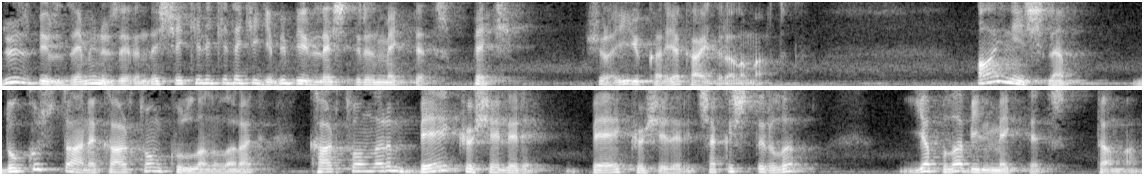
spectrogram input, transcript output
düz bir zemin üzerinde şekil 2'deki gibi birleştirilmektedir. Peki, şurayı yukarıya kaydıralım artık. Aynı işlem 9 tane karton kullanılarak kartonların B köşeleri, B köşeleri çakıştırılıp yapılabilmektedir. Tamam.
